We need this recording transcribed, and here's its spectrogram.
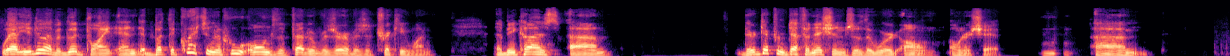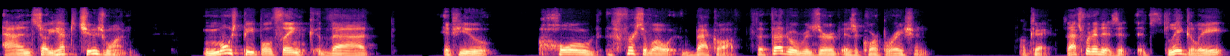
Well, you do have a good point, and but the question of who owns the Federal Reserve is a tricky one, uh, because um, there are different definitions of the word "own" ownership, mm-hmm. um, and so you have to choose one. Most people think that if you hold, first of all, back off. The Federal Reserve is a corporation. Okay, that's what it is. It, it's legally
